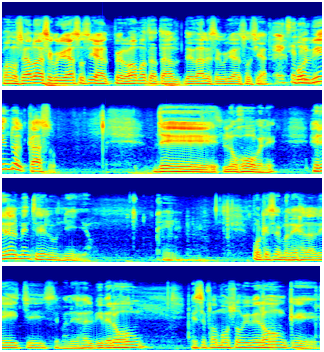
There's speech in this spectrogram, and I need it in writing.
cuando se habla de seguridad social, pero vamos a tratar de darle seguridad social. Excelente. Volviendo al caso de los jóvenes, generalmente de los niños, Ok. Porque se maneja la leche, se maneja el biberón, ese famoso biberón que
